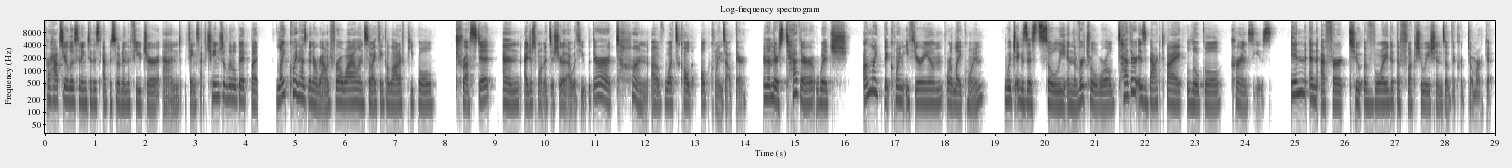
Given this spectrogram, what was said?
Perhaps you're listening to this episode in the future and things have changed a little bit, but Litecoin has been around for a while. And so I think a lot of people trust it. And I just wanted to share that with you. But there are a ton of what's called altcoins out there. And then there's Tether, which, unlike Bitcoin, Ethereum, or Litecoin, which exists solely in the virtual world, Tether is backed by local currencies in an effort to avoid the fluctuations of the crypto market.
